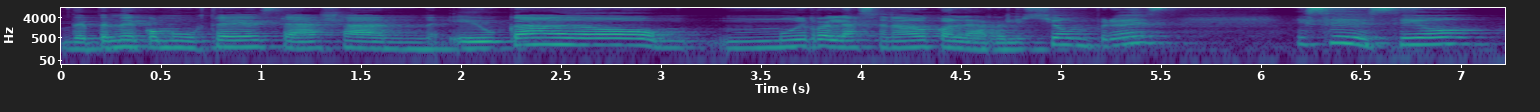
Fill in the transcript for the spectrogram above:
depende de cómo ustedes se hayan educado, muy relacionado con la religión, pero es ese deseo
